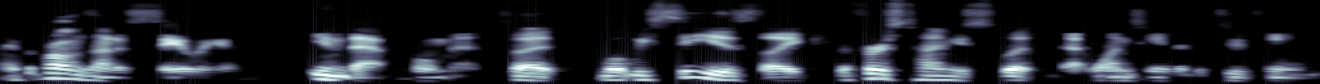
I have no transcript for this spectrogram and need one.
Like the problem's not as salient in that moment. But what we see is like the first time you split that one team into two teams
